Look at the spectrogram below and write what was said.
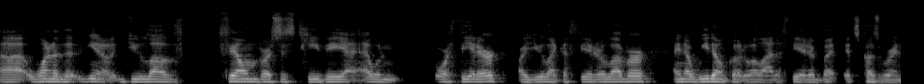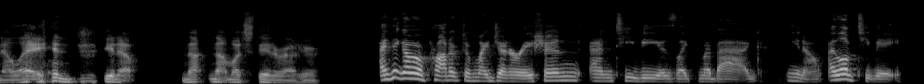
uh, one of the, you know, do you love film versus TV? I, I wouldn't, or theater? Are you like a theater lover? I know we don't go to a lot of theater, but it's because we're in LA and, you know, not not much theater out here. I think I'm a product of my generation and TV is like my bag. You know, I love TV.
